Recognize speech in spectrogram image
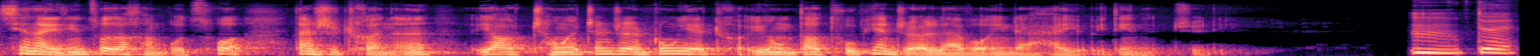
现在已经做得很不错，但是可能要成为真正工业可用到图片这个 level，应该还有一定的距离。嗯，对，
